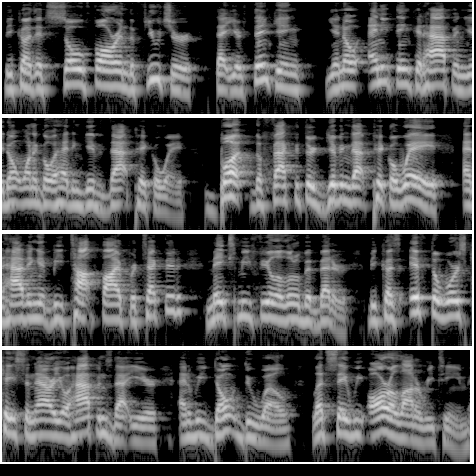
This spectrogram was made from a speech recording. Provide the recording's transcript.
because it's so far in the future that you're thinking, you know, anything could happen. You don't want to go ahead and give that pick away. But the fact that they're giving that pick away and having it be top 5 protected makes me feel a little bit better because if the worst case scenario happens that year and we don't do well, let's say we are a lottery team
